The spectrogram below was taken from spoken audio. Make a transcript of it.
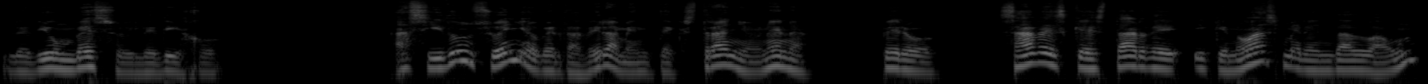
le dio un beso y le dijo Ha sido un sueño verdaderamente extraño, nena, pero ¿sabes que es tarde y que no has merendado aún?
